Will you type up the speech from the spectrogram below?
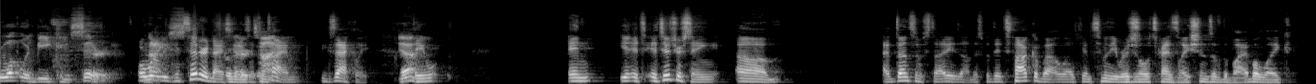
what would be considered. Or what we nice considered nice guys at the time. Exactly. Yeah. They and it's it's interesting. Um I've done some studies on this, but they talk about like in some of the original translations of the Bible, like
